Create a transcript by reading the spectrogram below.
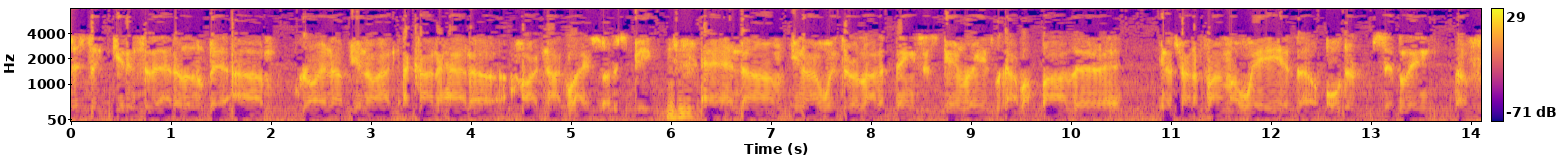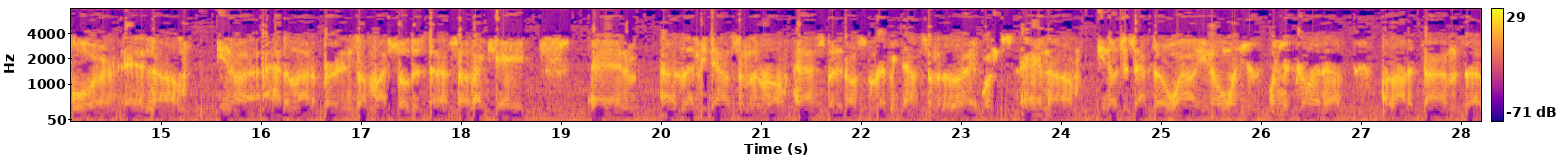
just to get into that a little bit, um, growing up, you know, I, I kind of had a hard knock life, so to speak, and um, you know, I went through a lot of things, just getting raised without my father, and you know, trying to find my way as an older sibling of four, and um, you know, I, I had a lot of burdens on my shoulders that I felt I carried, and uh, led me down some of the wrong paths, but it also led me down some of the right ones. And um, you know, just after a while, you know, when you're when you're growing up, a lot of times uh,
